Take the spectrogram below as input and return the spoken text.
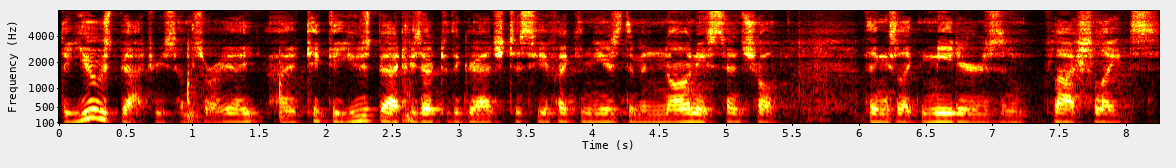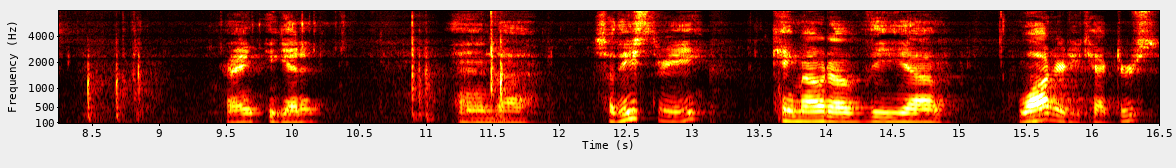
the used batteries, I'm sorry. I, I take the used batteries out to the garage to see if I can use them in non-essential things like meters and flashlights, right? You get it? And uh, so these three came out of the uh, water detectors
